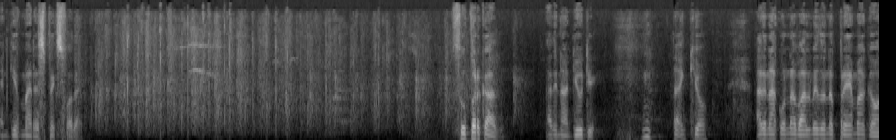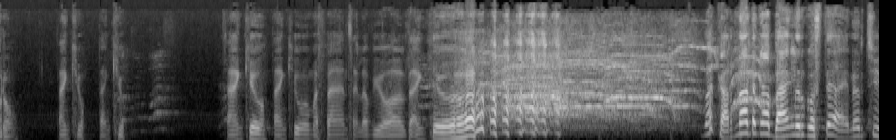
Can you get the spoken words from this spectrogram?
and give my respects for that super కాదు. అది నా డ్యూటీ. థ్యాంక్ యూ. అది నాకున్న వాళ్ళ మీద ఉన్న ప్రేమ గౌరవం. Thank you thank you. Thank you thank you my fans. I love you all. Thank you. Karnataka బెంగళూరుకి వస్తే ఆ energy.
